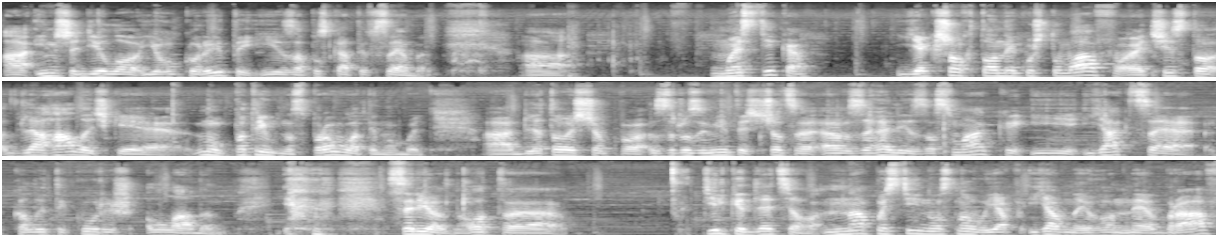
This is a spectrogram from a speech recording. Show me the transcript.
а інше діло його курити і запускати в себе. А, мастіка. Якщо хто не куштував, е, чисто для галочки, ну потрібно спробувати, мабуть, для того, щоб зрозуміти, що це е, взагалі за смак, і як це, коли ти куриш ладан. Серйозно, от е, тільки для цього. На постійну основу я б явно його не брав,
